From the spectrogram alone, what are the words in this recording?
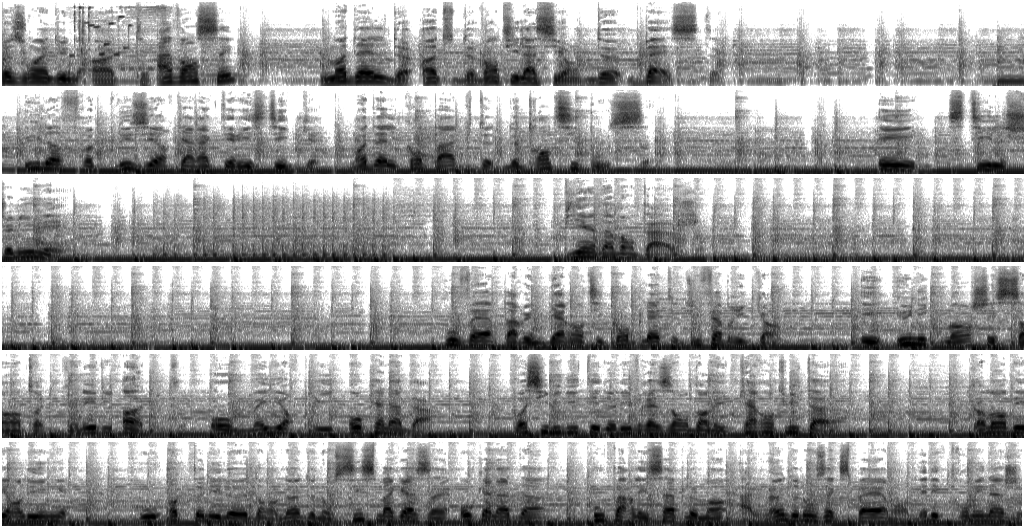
besoin d'une hotte avancée? Modèle de hotte de ventilation de Best. Il offre plusieurs caractéristiques. Modèle compact de 36 pouces et style cheminée. Bien davantage. Couvert par une garantie complète du fabricant et uniquement chez Centre Canadian Hot, au meilleur prix au Canada. Possibilité de livraison dans les 48 heures. Commandez en ligne ou obtenez-le dans l'un de nos six magasins au Canada ou parlez simplement à l'un de nos experts en électroménager.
